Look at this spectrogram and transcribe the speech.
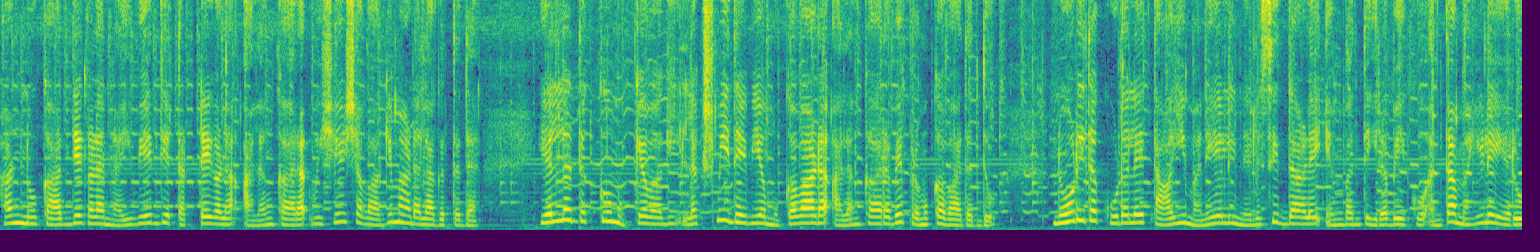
ಹಣ್ಣು, ಖಾದ್ಯಗಳ ನೈವೇದ್ಯ ತಟ್ಟೆಗಳ ಅಲಂಕಾರ ವಿಶೇಷವಾಗಿ ಮಾಡಲಾಗುತ್ತದೆ. ಎಲ್ಲದಕ್ಕೂ ಮುಖ್ಯವಾಗಿ ಲಕ್ಷ್ಮೀ ದೇವಿಯ ಮುಖವಾಡ ಅಲಂಕಾರವೇ ಪ್ರಮುಖವಾದದ್ದು. ನೋಡಿದ ಕೂಡಲೇ ತಾಯಿ ಮನೆಯಲ್ಲಿ ನೆಲೆಸಿದ್ದಾಳೆ ಎಂಬಂತೆ ಇರಬೇಕು ಅಂತ ಮಹಿಳೆಯರು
